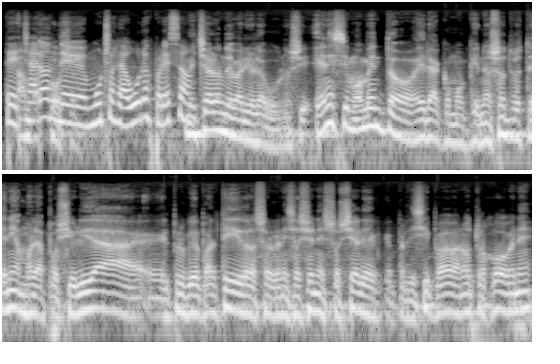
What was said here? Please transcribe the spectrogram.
¿Te echaron de muchos laburos por eso? Me echaron de varios laburos, sí. En ese momento era como que nosotros teníamos la posibilidad, el propio partido, las organizaciones sociales que participaban, otros jóvenes,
